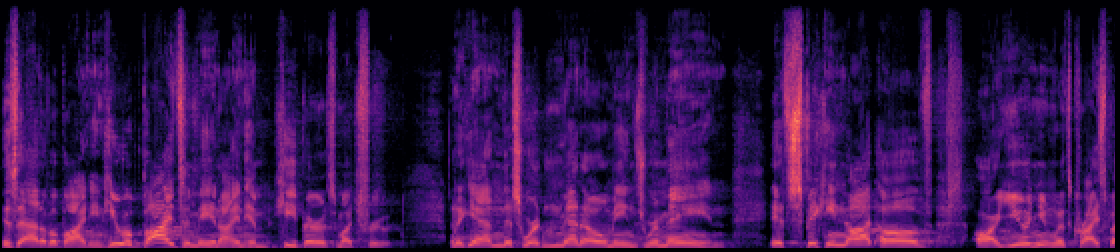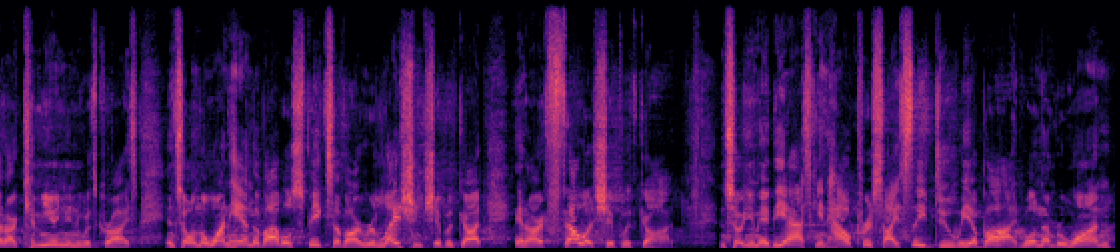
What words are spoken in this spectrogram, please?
is that of abiding. He who abides in me and I in him, he bears much fruit. And again, this word meno means remain. It's speaking not of our union with Christ, but our communion with Christ. And so, on the one hand, the Bible speaks of our relationship with God and our fellowship with God. And so, you may be asking, how precisely do we abide? Well, number one,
